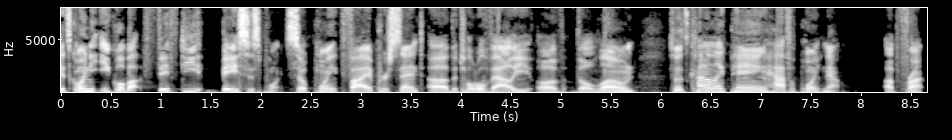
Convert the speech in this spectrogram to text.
it's going to equal about 50 basis points. So 0.5% of the total value of the loan. So it's kind of like paying half a point now up front.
